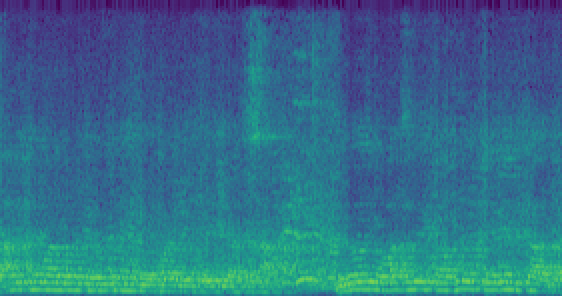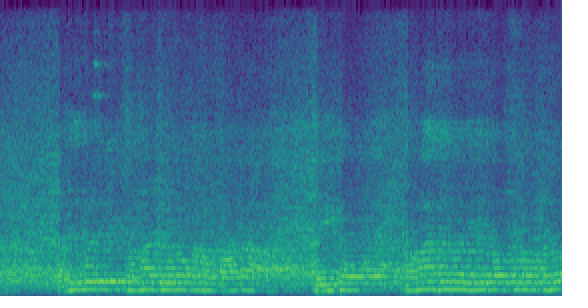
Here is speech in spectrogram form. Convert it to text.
కార్యక్రమం కూడా జరుగుతున్నాయని చెప్పి కూడా నేను తెలియజేస్తున్నా ఈరోజు వాసవి క్లబ్లో చేరేది కాదు పది మందికి సమాజంలో మనం బాగా చేయటం సమాజంలో ఏది అవసరం ఉంటుందో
